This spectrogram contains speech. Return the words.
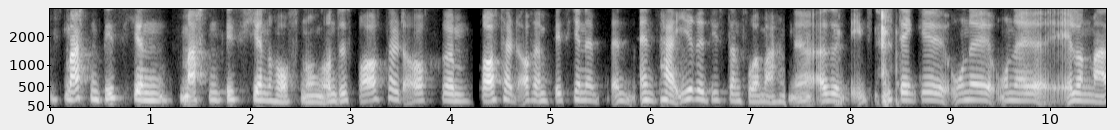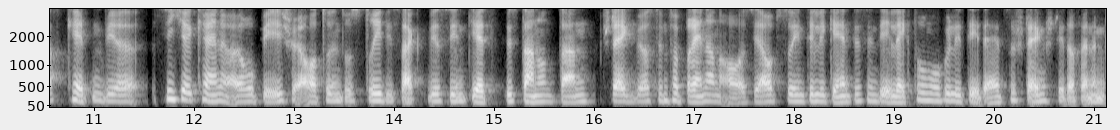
das macht ein bisschen, macht ein bisschen Hoffnung. Und es braucht halt auch, ähm, braucht halt auch ein bisschen ein, ein paar Irre, die es dann vormachen. Ja? Also ich, ich, denke, ohne, ohne Elon Musk hätten wir sicher keine europäische Autoindustrie, die sagt, wir sind jetzt bis dann und dann steigen wir aus den Verbrennern aus. Ja, ob es so intelligent ist, in die Elektromobilität einzusteigen, steht auf einem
